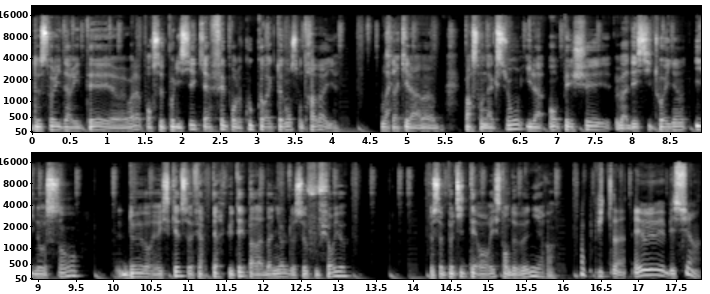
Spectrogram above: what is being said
de solidarité euh, voilà, pour ce policier qui a fait pour le coup correctement son travail. Ouais. C'est-à-dire qu'il a, euh, par son action, il a empêché bah, des citoyens innocents de risquer de se faire percuter par la bagnole de ce fou furieux. De ce petit terroriste en devenir. Putain, eh oui, oui, bien sûr.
